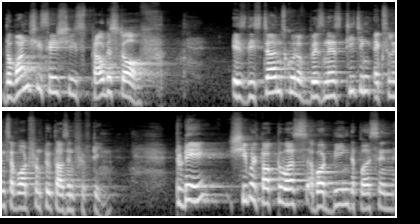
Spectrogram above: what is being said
the one she says she's proudest of is the Stern School of Business Teaching Excellence Award from 2015. Today, she will talk to us about being the person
